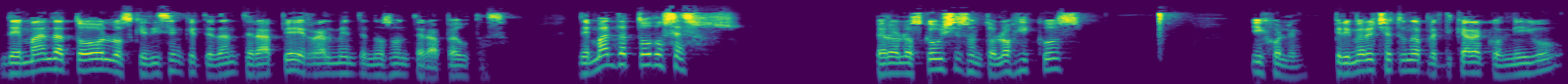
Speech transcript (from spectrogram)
demanda a todos los que dicen que te dan terapia y realmente no son terapeutas. Demanda a todos esos. Pero los coaches ontológicos, híjole, primero échate una platicada conmigo,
